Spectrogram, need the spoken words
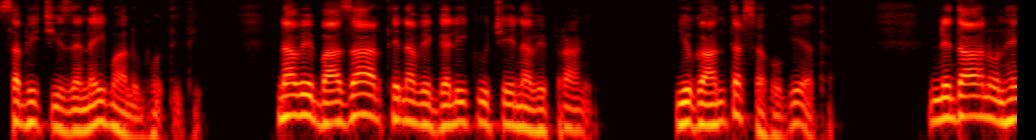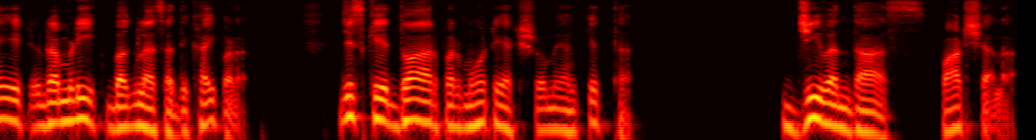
सभी चीज़ें नहीं मालूम होती थी। न वे बाज़ार थे, न वे गली कूचे न वे प्राणी। युगांतर सा हो गया था। निदान उन्हें एक रमणीक बगला सा दिखाई पड़ा, जिसके द्वार पर मोटे अक्षरों में अंकित था, जीवनदास पाठशाला।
